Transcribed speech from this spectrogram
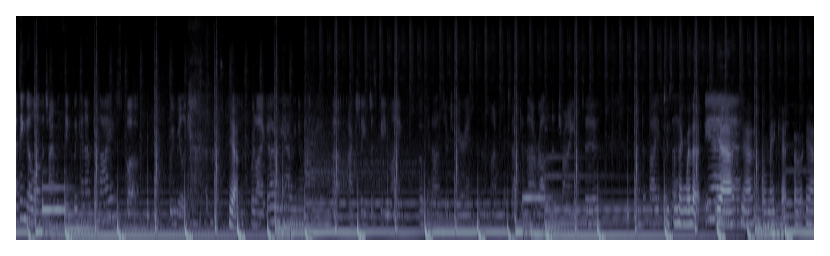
I think a lot of the time we think we can empathize, but we really can't yeah we're like, oh yeah, we know what you mean, but actually just being like, okay, that's your experience, and I'm accepting that rather than trying to empathize. do with something it. with it Yeah. yeah yeah or make it or yeah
